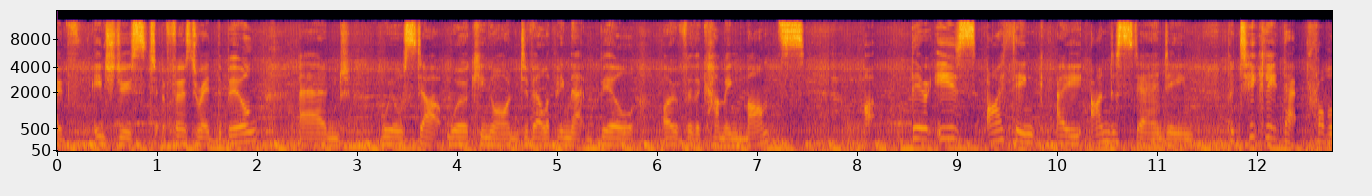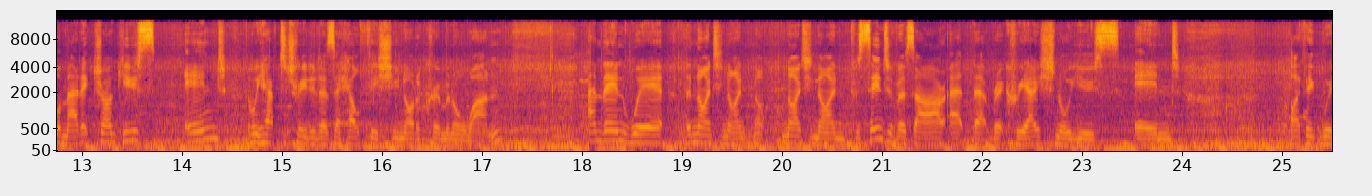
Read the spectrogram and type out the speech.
I've introduced, first read the bill, and we'll start working on developing that bill over the coming months. Uh, there is, I think, a understanding, particularly at that problematic drug use end, that we have to treat it as a health issue, not a criminal one. And then where the 99, 99% of us are at that recreational use end, I think we're,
